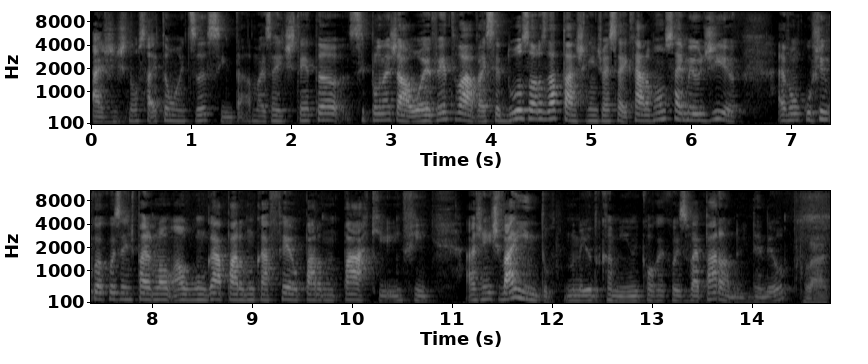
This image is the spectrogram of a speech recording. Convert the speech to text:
a gente não sai tão antes assim, tá? Mas a gente tenta se planejar. O evento ah, vai ser duas horas da tarde que a gente vai sair. Cara, vamos sair meio-dia? Aí vamos curtindo qualquer coisa, a gente para em algum lugar, para num café ou para num parque, enfim. A gente vai indo no meio do caminho e qualquer coisa vai parando, entendeu? Claro.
